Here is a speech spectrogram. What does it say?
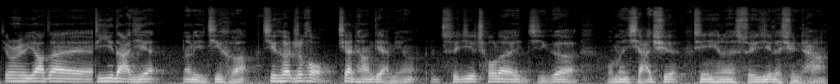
就是要在第一大街那里集合。集合之后，现场点名，随机抽了几个我们辖区进行了随机的巡查。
